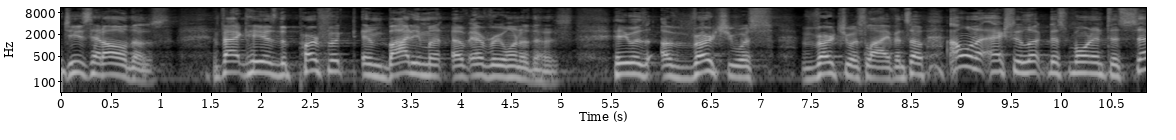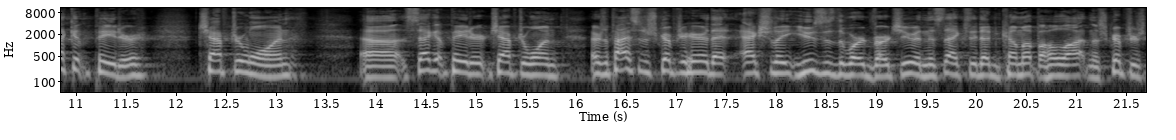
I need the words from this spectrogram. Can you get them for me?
Jesus had all of those. In fact, he is the perfect embodiment of every one of those. He was a virtuous, virtuous life. And so I want to actually look this morning to 2 Peter chapter 1. Uh, 2 Peter chapter 1. There's a passage of scripture here that actually uses the word virtue, and this actually doesn't come up a whole lot in the scriptures.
